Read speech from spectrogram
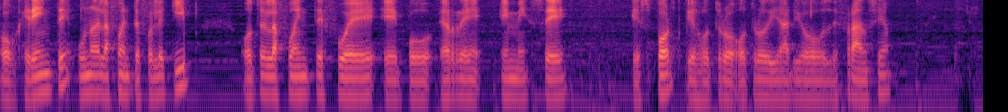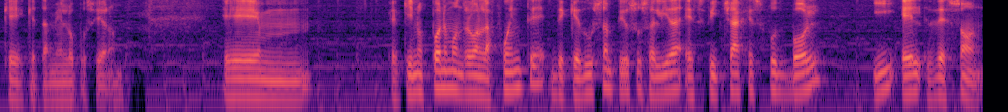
o, gerente. Una de las fuentes fue el equipo, otra de las fuentes fue eh, RMC Sport, que es otro, otro diario de Francia, que, también lo pusieron. Em, aquí nos pone Mondragón la fuente de que Dusan pidió su salida es fichajes fútbol y el The Sun.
